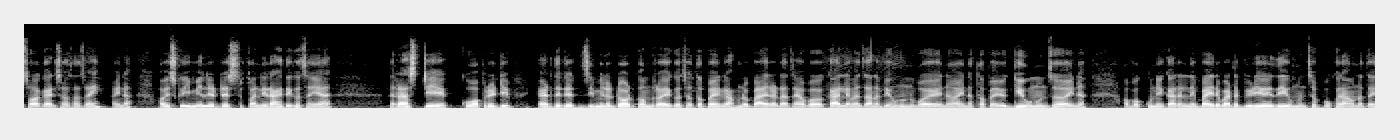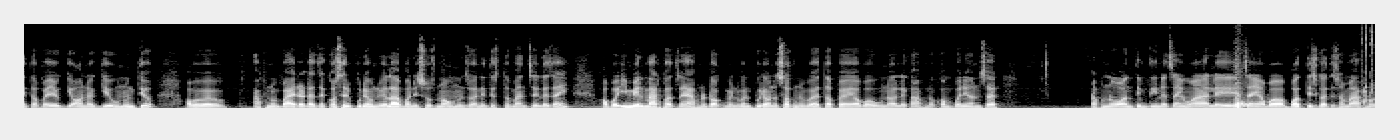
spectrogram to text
सहकारी संस्था चाहिँ होइन? अब यसको इमेल एड्रेस पनि राखिदिएको छ यहाँ। राष्ट्रिय cooperative at the rate Gmail dot com रहेको छ। तपाईँको आफ्नो बाहिरबाट चाहिँ अब कार्यालयमा जान भ्याउनु भएन होइन? तपाईँ योग्य हुनुहुन्छ होइन? अब कुनै कारणले बाहिरबाट भिडियो हेर्दै हुनुहुन्छ पोखरा आउन चाहिँ तपाईँ योग्य अनयोग्य हुनुहुन्थ्यो। अब आफ्नो बाहिरबाट चाहिँ कसरी पुर्याउनु होला भन्ने सोचमा हुनुहुन्छ भने त्यस्तो मान्छेले चाहिँ अब इमेल मार्फत चाहिँ आफ्नो डकुमेन्ट पनि पुर्याउन सक्नुभयो। तपाईँ अब उनीहरूले आफ्नो कम्पनी अनुसार आफ्नो अन्तिम दिन चाहिँ उहाँले चाहिँ अब बत्तिस गतेसम्म आफ्नो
